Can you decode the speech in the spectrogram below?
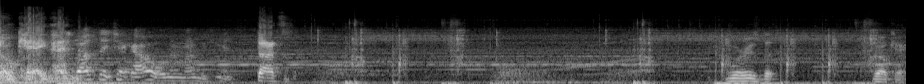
Okay then. about to check out. Oh, never mind. We can't. That's. Where is the? Okay.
